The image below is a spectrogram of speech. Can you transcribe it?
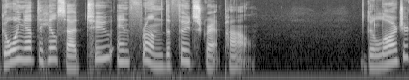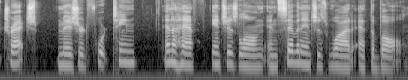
going up the hillside to and from the food scrap pile. The larger tracks measured 14 and a half inches long and 7 inches wide at the ball.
